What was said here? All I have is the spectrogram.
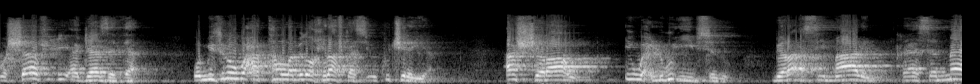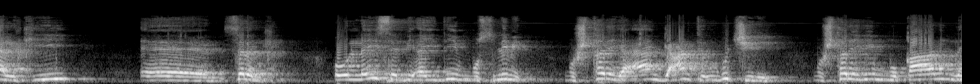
washaafici ajaaza da wamiluhu waxaa tan lamidoo khilaafkaasi uu ku jiraya ashiraau in wax lagu iibsado bira'si maalin raasamaalkii salamka oo laysa biaydii muslimin mushtariga aan gacanta ugu jirin mushtarigii muqaalin la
